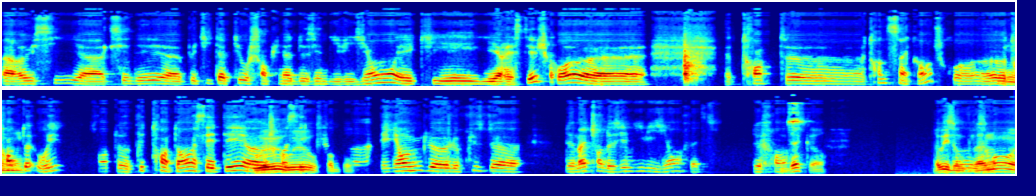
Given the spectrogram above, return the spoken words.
a réussi à accéder petit à petit au championnat de deuxième division et qui y est resté, je crois 30, 35 euh, ans, je crois. 30, euh, mmh. Oui, euh, plus de 30 ans. C'était, je crois, ayant eu le, plus de, matchs en deuxième division, en fait, de France. D'accord. Ah oui, donc vraiment,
